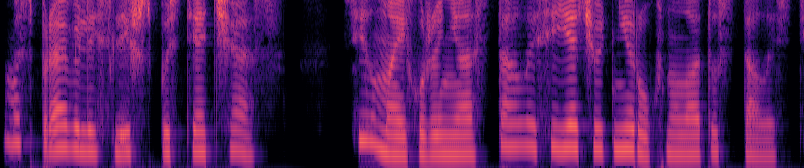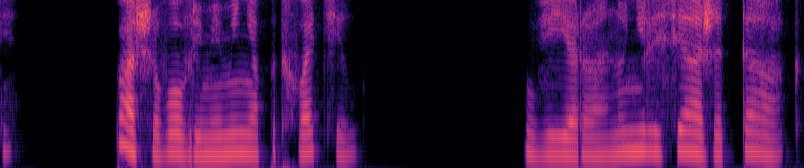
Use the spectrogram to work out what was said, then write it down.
Мы справились лишь спустя час. Сил моих уже не осталось, и я чуть не рухнула от усталости. Паша вовремя меня подхватил. «Вера, ну нельзя же так.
